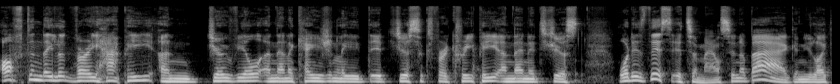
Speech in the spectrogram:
often they look very happy and jovial, and then occasionally it just looks very creepy, and then it's just, what is this? It's a mouse in a bag, and you're like,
